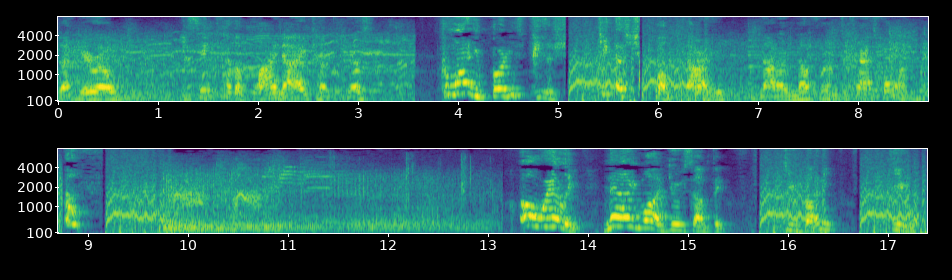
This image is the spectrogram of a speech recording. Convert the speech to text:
the hero, you seem to have a blind eye to this. Come on, you Bernie's piece of shit. Kick that shit. Well, sorry. Not enough room to transform. Oh, Oh, really? Now you want to do something. F- you, Bunny. F- you.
